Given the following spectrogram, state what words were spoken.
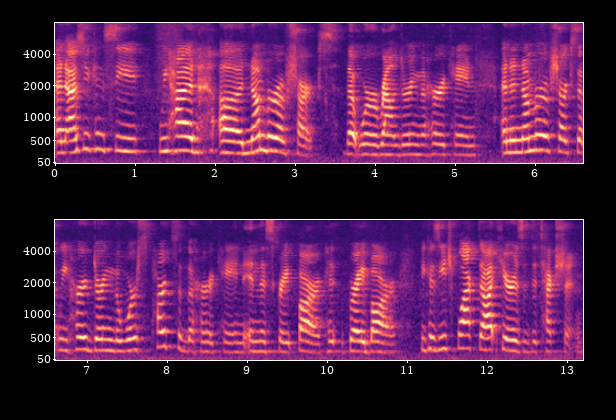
And as you can see, we had a number of sharks that were around during the hurricane and a number of sharks that we heard during the worst parts of the hurricane in this great bar, gray bar, because each black dot here is a detection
